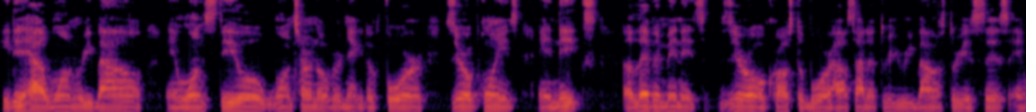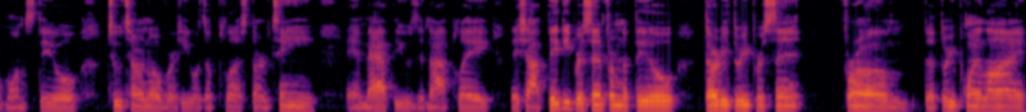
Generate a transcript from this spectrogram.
He did have one rebound and one steal, one turnover, negative four, zero points. And Nix, 11 minutes, zero across the board outside of three rebounds, three assists, and one steal. Two turnovers, he was a plus 13. And Mathews did not play. They shot 50% from the field, 33% from the three point line,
